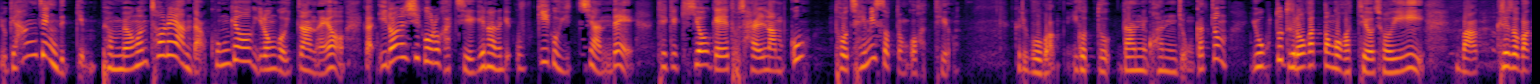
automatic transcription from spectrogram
여기 항쟁 느낌, 변명은 철회한다, 공격 이런 거 있잖아요. 그러니까 이런 식으로 같이 얘기를 하는 게 웃기고 유치한데 되게 기억에 더 잘 남고 더 재밌었던 것 같아요. 그리고 막 이것도 난 관종. 그러니까 좀 욕도 들어갔던 것 같아요. 저희 막 그래서 막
